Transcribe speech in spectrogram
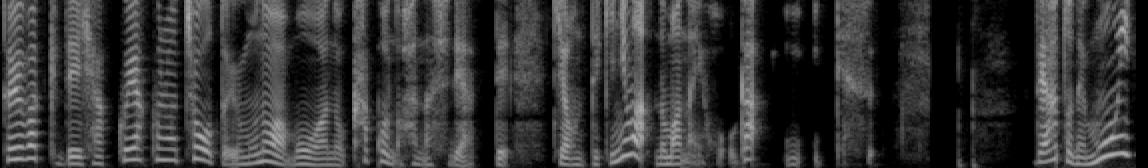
というわけで、百薬の腸というものはもうあの過去の話であって、基本的には飲まない方がいいです。で、あとね、もう一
